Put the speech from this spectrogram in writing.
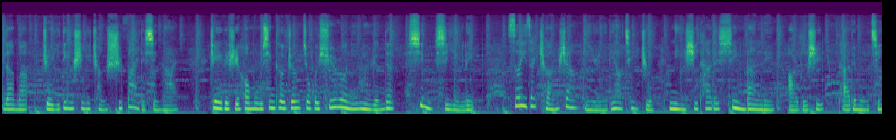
那么这一定是一场失败的性爱。这个时候，母性特征就会削弱你女人的。性吸引力，所以在床上，女人一定要记住，你是她的性伴侣，而不是她的母亲。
